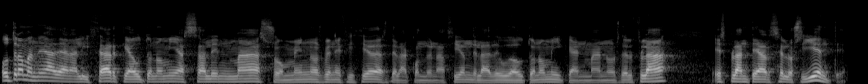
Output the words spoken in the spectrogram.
Otra manera de analizar qué autonomías salen más o menos beneficiadas de la condonación de la deuda autonómica en manos del FLA es plantearse lo siguiente.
